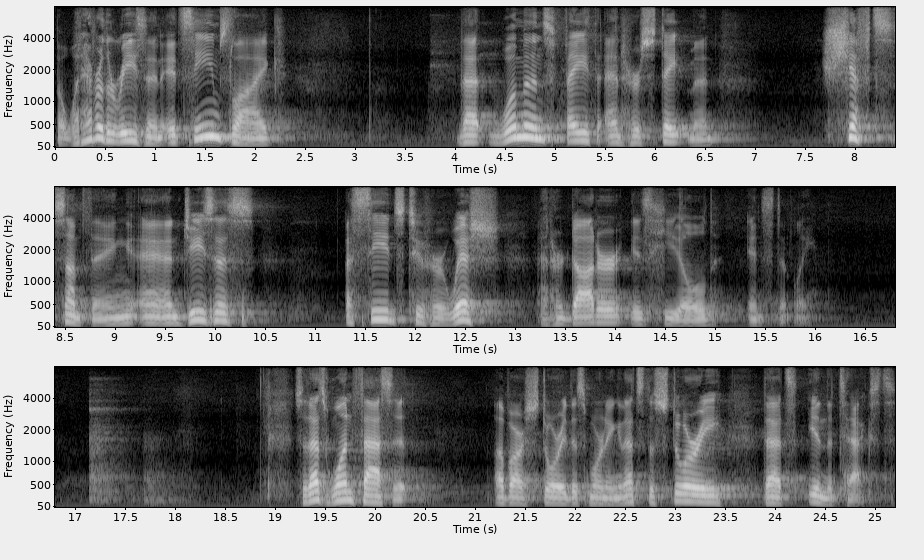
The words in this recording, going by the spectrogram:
But whatever the reason, it seems like that woman's faith and her statement shifts something, and Jesus accedes to her wish, and her daughter is healed instantly. So that's one facet of our story this morning, and that's the story that's in the text.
